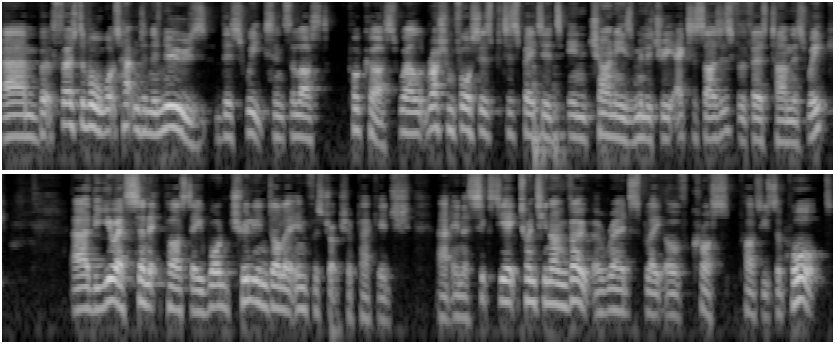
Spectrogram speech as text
Um, but first of all, what's happened in the news this week since the last podcast? Well, Russian forces participated in Chinese military exercises for the first time this week. Uh, the US Senate passed a $1 trillion infrastructure package uh, in a 68 29 vote, a rare display of cross party support.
